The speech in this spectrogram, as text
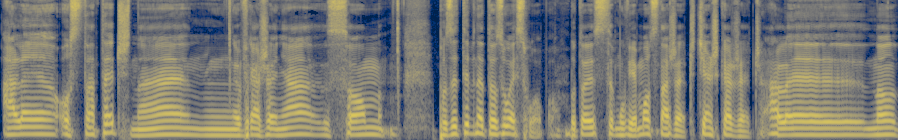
ale ostateczne mm, wrażenia są pozytywne to złe słowo, bo to jest, mówię, mocna rzecz, ciężka rzecz, ale no,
